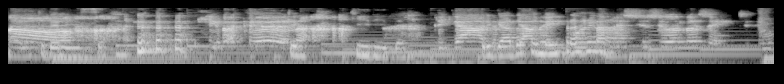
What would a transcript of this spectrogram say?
Olha que delícia. Que bacana. Que, querida. Obrigada. Obrigada também para Renata. Estar prestigiando a gente, viu?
